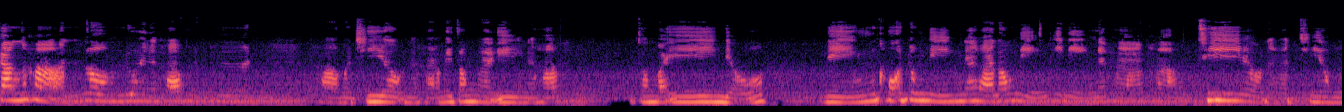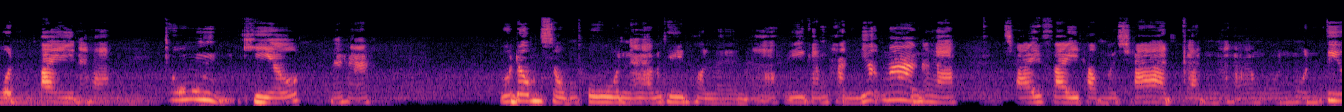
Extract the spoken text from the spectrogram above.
กังหันลมด้วยนะคะเพื่อนามาเที่ยวนะคะ ไม่ต้องมาเองนะคะไม่ต้องมาเองเดี๋ยวหนิงโค้ดน้องหนิงนะคะ น้องหนิงพี่หนิงนะคะพาเที่ยวนะคะเที่ยววนไปนะคะ ทุ่งเขียวนะคะอุดมสมบูรณ์นะคะประเทศฮอลแลนด์นะคะมีกังหันเยอะมากนะคะ ใช้ไฟธรรมชาติกันนะคะหมุนหมุนติ้ว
